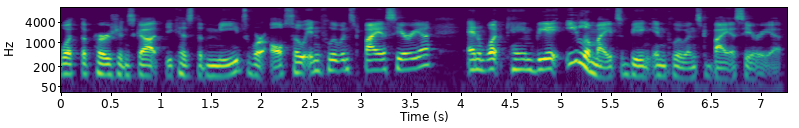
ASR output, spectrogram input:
what the Persians got because the Medes were also influenced by Assyria, and what came via Elamites being influenced by Assyria.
